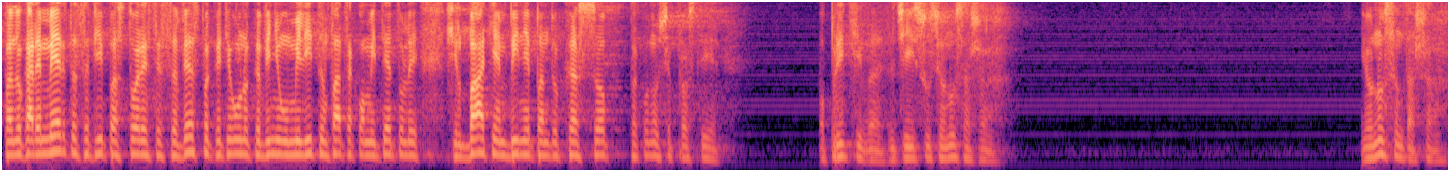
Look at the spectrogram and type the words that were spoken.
pentru care merită să fii păstor este să vezi pe câte unul că vine umilit în fața comitetului și îl bate în bine pentru că s-o făcut nu știu prostie. Opriți-vă, zice Iisus, eu nu sunt așa. Eu nu sunt așa.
